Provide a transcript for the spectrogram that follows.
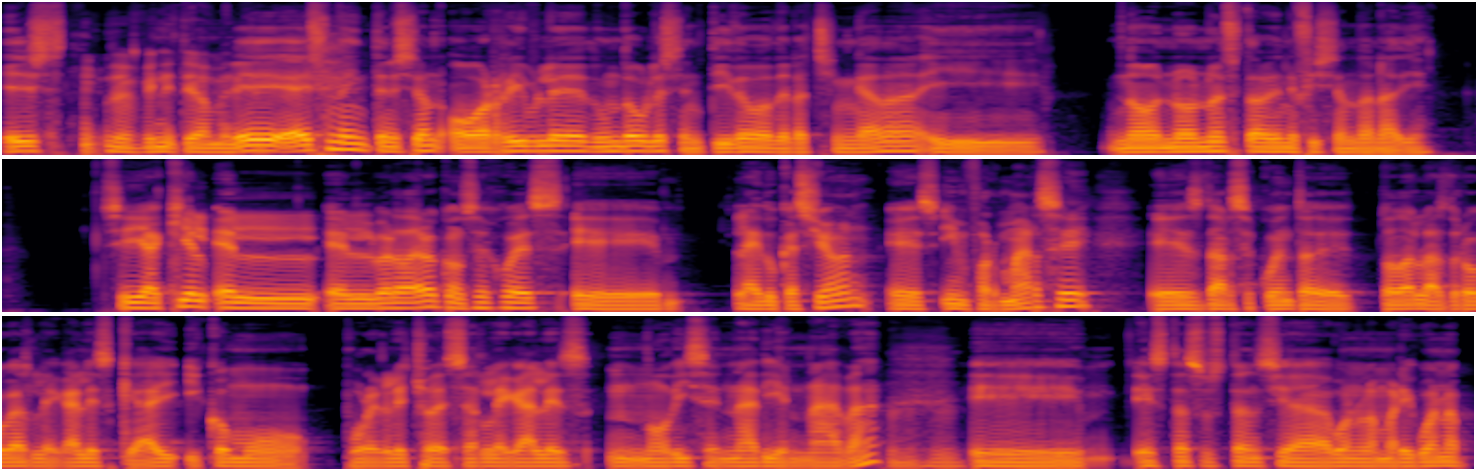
Es, Definitivamente. eh, es una intención horrible de un doble sentido de la chingada y no, no, no está beneficiando a nadie. Sí, aquí el, el- el verdadero consejo es eh, la educación, es informarse, es darse cuenta de todas las drogas legales que hay y cómo por el hecho de ser legales no dice nadie nada. Eh, esta sustancia, bueno, la marihuana,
